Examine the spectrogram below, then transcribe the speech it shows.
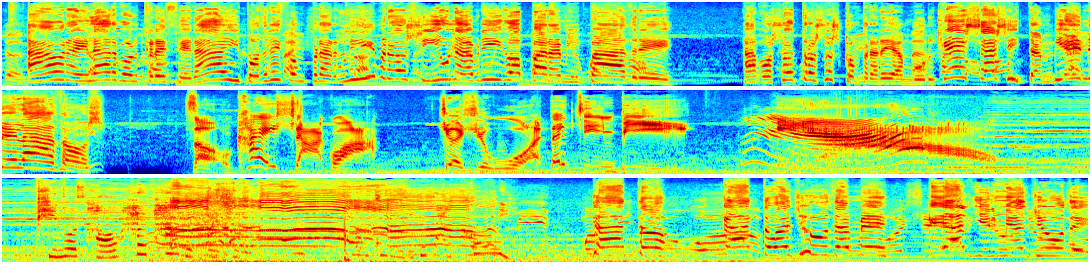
等 Ahora el árbol crecerá y podré comprar libros y un abrigo para mi padre. A vosotros os compraré hamburguesas y también helados. 走开，傻瓜！这是我的金币。喵！ 匹诺曹害怕地放弃了自己，掉进了一个大坑里。Gato, gato, ayúdame. Que alguien me ayude.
